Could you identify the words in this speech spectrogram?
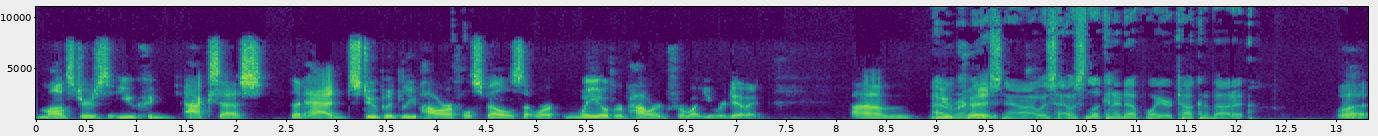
monsters that you could access that had stupidly powerful spells that were way overpowered for what you were doing. Um, I you remember could this now. I was I was looking it up while you were talking about it. What?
